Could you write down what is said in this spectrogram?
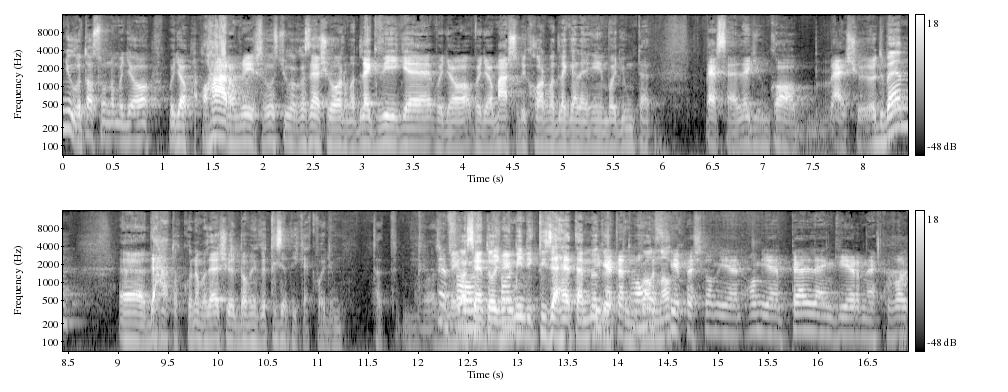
nyugodt azt mondom, hogy a, hogy a, a három részre osztjuk, az első harmad legvége, vagy a, vagy a második harmad legelején vagyunk, tehát persze legyünk a első ötben, de hát akkor nem az első ötben, mondjuk a tizedikek vagyunk. Tehát az Nem, még szóval- azt jelenti, hogy még mindig 17-en Igen, mögöttünk tehát ahhoz vannak. képest, amilyen, amilyen pellengérnek vagy,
